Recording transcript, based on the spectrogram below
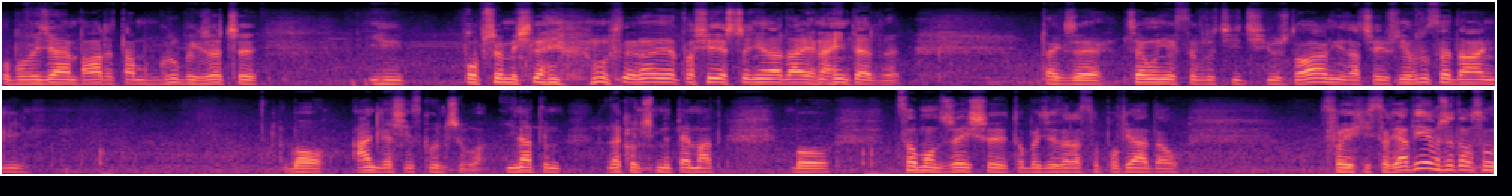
bo powiedziałem parę tam grubych rzeczy i po przemyśleniu no to się jeszcze nie nadaje na internet. Także czemu nie chcę wrócić już do Anglii, raczej już nie wrócę do Anglii, bo Anglia się skończyła. I na tym zakończymy temat, bo co mądrzejszy to będzie zaraz opowiadał swoje historie. Ja wiem, że tam są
